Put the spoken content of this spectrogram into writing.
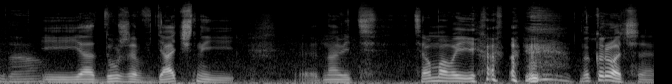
Да. І я дуже вдячний е, навіть цьомовий. ну, коротше,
